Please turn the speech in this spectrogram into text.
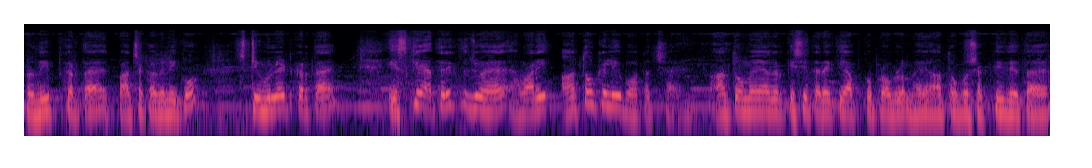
प्रदीप्त करता है, पाचक अग्नि को स्टिमुलेट करता है। इसके अतिरिक्त जो है, हमारी आंतों के लिए बहुत अच्छा है। आंतों में अगर किसी तरह की आपको प्रॉब्लम है, आंतों को शक्ति देता है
